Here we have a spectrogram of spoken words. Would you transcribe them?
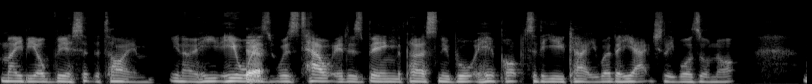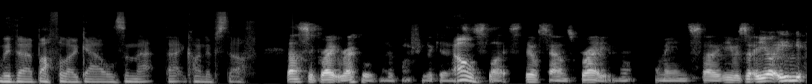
maybe obvious at the time. You know, he he always yeah. was touted as being the person who brought hip hop to the UK, whether he actually was or not, with uh, Buffalo Gals and that that kind of stuff. That's a great record, though. Buffalo Gals. Oh, it's like still sounds great. I mean, so he was. He, he,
